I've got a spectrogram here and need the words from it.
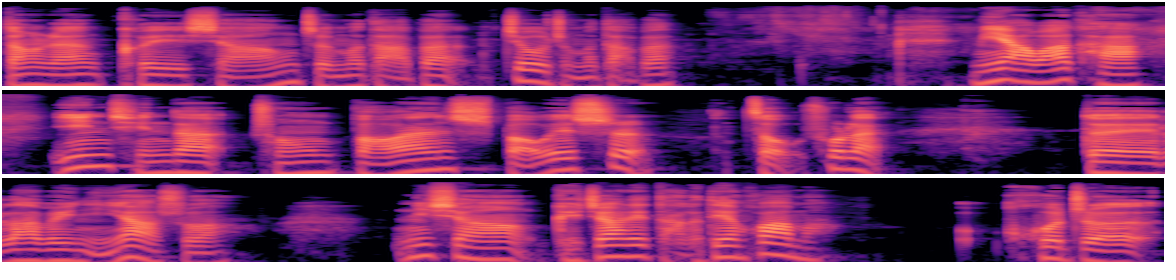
当然可以想怎么打扮就怎么打扮。米亚瓦卡殷勤地从保安室保卫室走出来，对拉维尼亚说。你想给家里打个电话吗？或者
